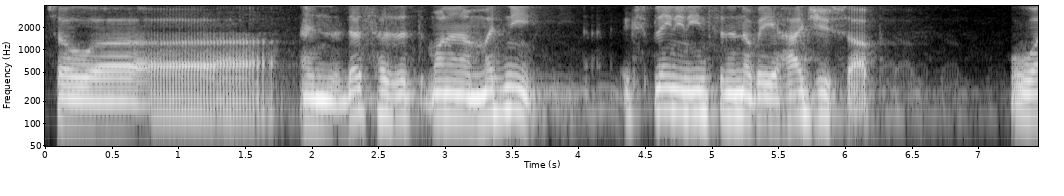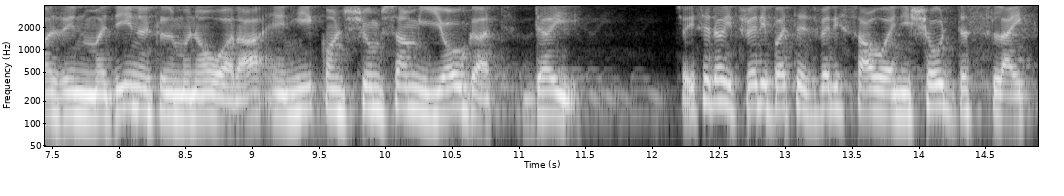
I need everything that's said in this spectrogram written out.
So, uh, and this Hazrat Maulana Madni explaining incident of a Haji who was in Madinatul Munawwara and he consumed some yogurt, dahi. So he said, oh, it's very bitter, it's very sour, and he showed dislike.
